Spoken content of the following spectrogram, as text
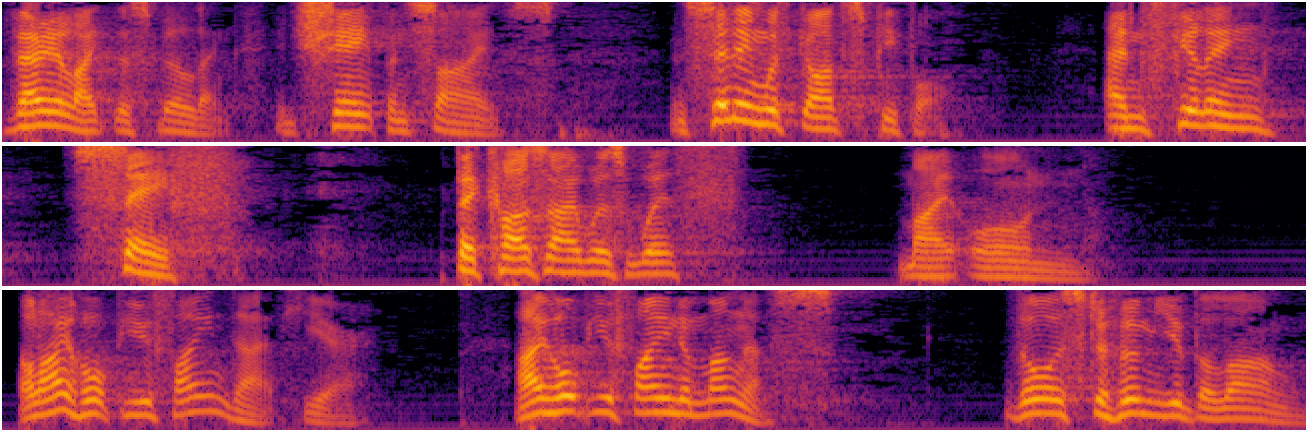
very like this building, in shape and size, and sitting with God's people and feeling safe because I was with my own. Well, I hope you find that here. I hope you find among us those to whom you belong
